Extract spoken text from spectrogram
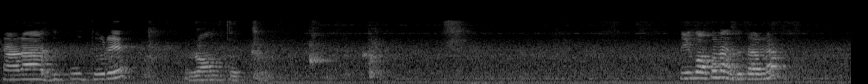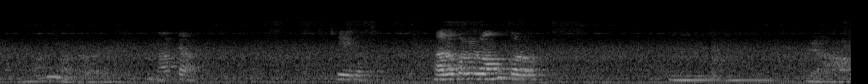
সারা দুপুর ধরে রং করছে। তুমি কখন আসবে তাহলে? নটা ঠিক আছে। ভালো করে রং করো। হাফ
